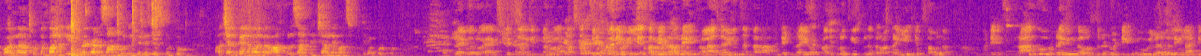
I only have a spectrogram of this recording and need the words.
వాళ్ళ కుటుంబాలకి ప్రగాఢ సానుభూతిని తెలియజేసుకుంటూ ఆ చనిపోయిన వాళ్ళు ఆత్మలు శాంతించాలని మనస్ఫూర్తిగా కోరుకుంటున్నాను. డ్రైవర్ యాక్సిడెంట్ జరిగిన తర్వాత తప్పించుకొని వెళ్ళే సమయంలోనే ఇలా జరిగిందంటారా? అంటే డ్రైవర్ అదుపులో తీసుకున్న తర్వాత ఏం చెప్తా ఉన్నారు? అంటే రాంగ్ డ్రైవింగ్గా వస్తున్నటువంటి టూ వీలర్ వల్ల ఇలాంటి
